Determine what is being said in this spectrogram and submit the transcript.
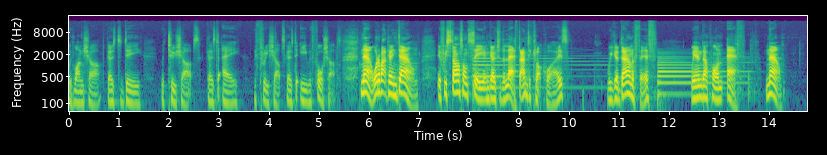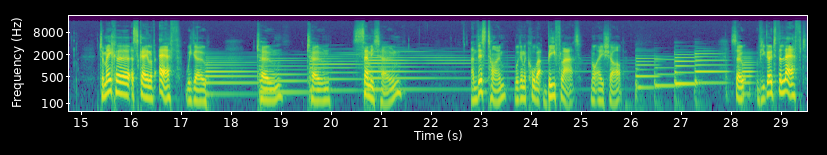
with one sharp, goes to D with two sharps, goes to A with three sharps, goes to E with four sharps. Now, what about going down? If we start on C and go to the left anti-clockwise, we go down a fifth, we end up on F. Now, to make a, a scale of F, we go tone, tone, semitone, and this time we're going to call that B flat, not A sharp. So if you go to the left,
